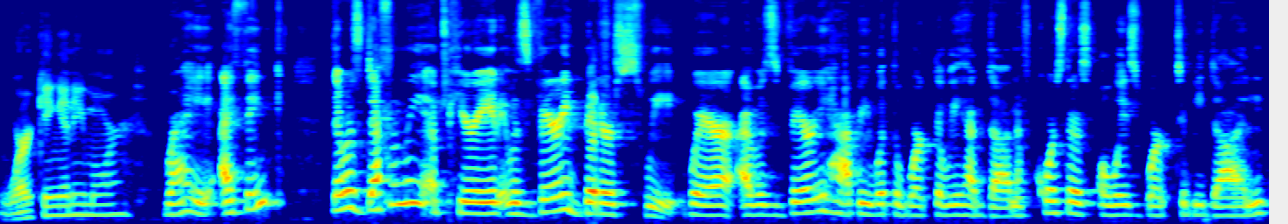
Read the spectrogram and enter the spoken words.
working anymore? Right. I think there was definitely a period, it was very bittersweet, where I was very happy with the work that we had done. Of course, there's always work to be done,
